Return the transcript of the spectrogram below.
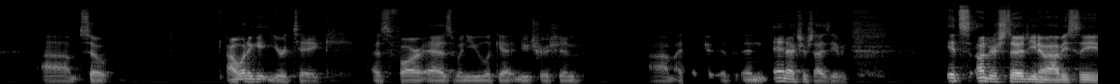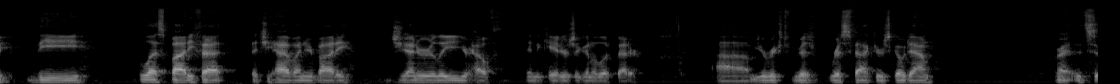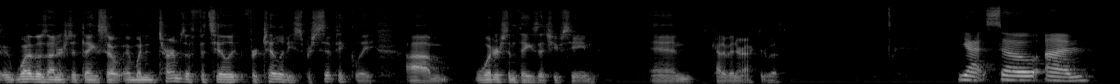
Um, so I want to get your take as far as when you look at nutrition, um, I think, and, and exercise even. It's understood, you know, obviously the less body fat that you have on your body, generally your health indicators are going to look better. Um, your risk, risk factors go down. Right. It's one of those understood things. So, and when in terms of fertility, fertility specifically, um, what are some things that you've seen and kind of interacted with? Yeah. So, um,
